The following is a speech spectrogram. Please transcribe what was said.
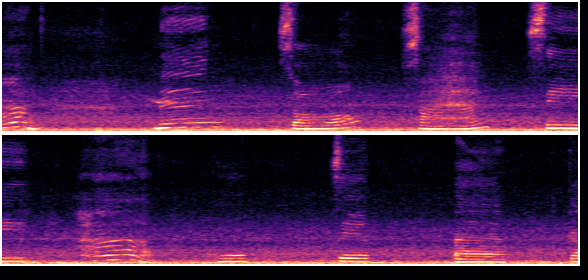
บ้าง 1 2 3 4 5 6 7 8 9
